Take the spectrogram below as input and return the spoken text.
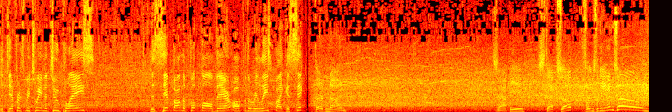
The difference between the two plays, the zip on the football there off of the release by Gesicki. Third and nine. Zappy steps up, flings to the end zone.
